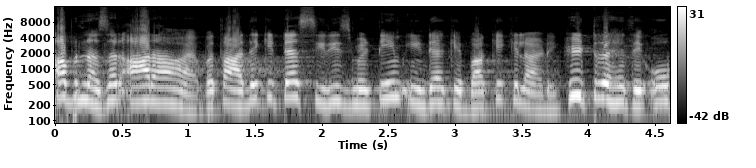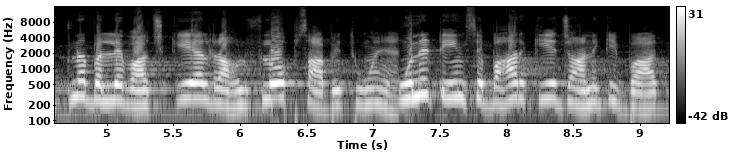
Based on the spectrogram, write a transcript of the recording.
अब नज़र आ रहा है। बता दे की टेस्ट सीरीज़ में टीम इंडिया के बाकी खिलाड़ी हिट रहे थे। ओपनर बल्लेबाज के राहुल फ्लोप साबित हुए हैं। उन्हें टीम से बाहर किए जाने की बात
